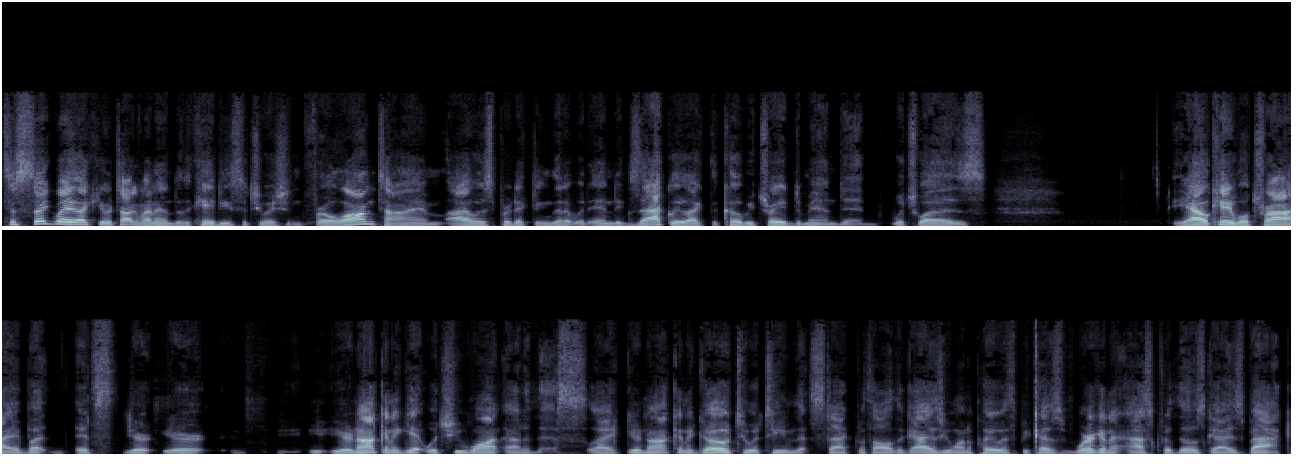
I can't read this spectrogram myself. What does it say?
to segue like you were talking about into the KD situation, for a long time I was predicting that it would end exactly like the Kobe trade demand did, which was yeah, okay, we'll try, but it's you're you're you're not going to get what you want out of this. Like you're not going to go to a team that's stacked with all the guys you want to play with because we're going to ask for those guys back.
